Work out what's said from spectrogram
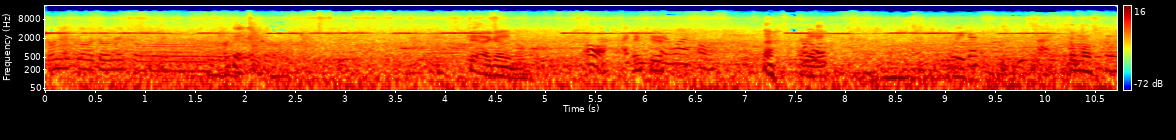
Don't let go, don't let go. Okay, let go. Okay, I got it now. Oh, I Thank can you. try one. Oh, Nah, I got it. Wait, that's this side. Come on, come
